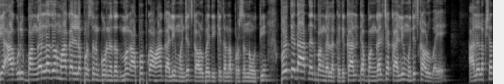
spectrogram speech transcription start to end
ते आगोरी बंगालला जाऊन महाकालीला प्रसन्न करून येतात. मग आपोआप महाकाली म्हणजेच काळूबाई देखील त्यांना प्रसन्न होती. परत ते दात नाहीत बंगालला कधी? काल त्या बंगालच्या कालीमध्येच काळूबाई आहे. आलं लक्षात?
